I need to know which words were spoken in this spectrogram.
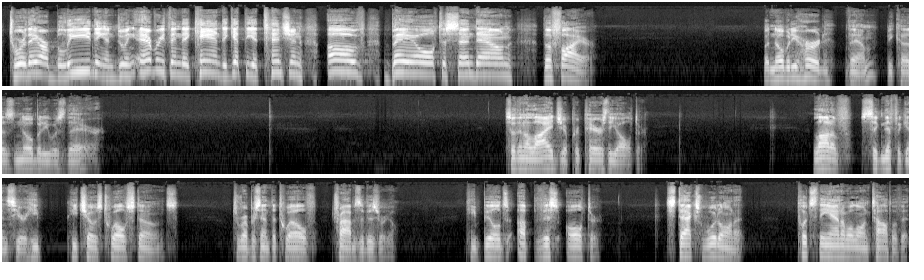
to where they are bleeding and doing everything they can to get the attention of Baal to send down the fire. But nobody heard them because nobody was there. So then Elijah prepares the altar. A lot of significance here. He, he chose 12 stones to represent the 12 tribes of Israel. He builds up this altar, stacks wood on it, puts the animal on top of it,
